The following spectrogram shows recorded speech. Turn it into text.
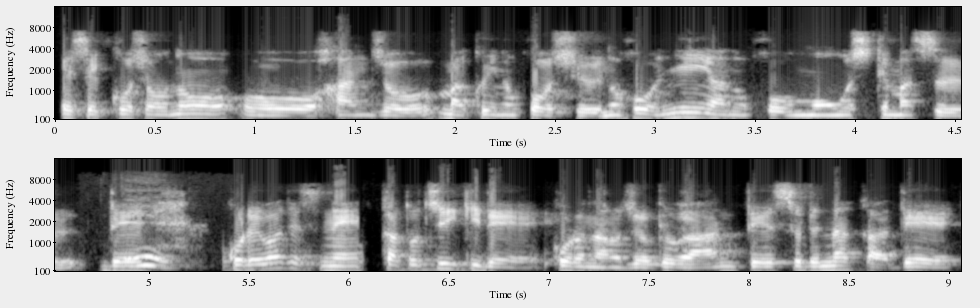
浙江省の繁盛、幕井の甲州の方にあの訪問をしてます。で、これはですね、加藤地域でコロナの状況が安定する中で、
